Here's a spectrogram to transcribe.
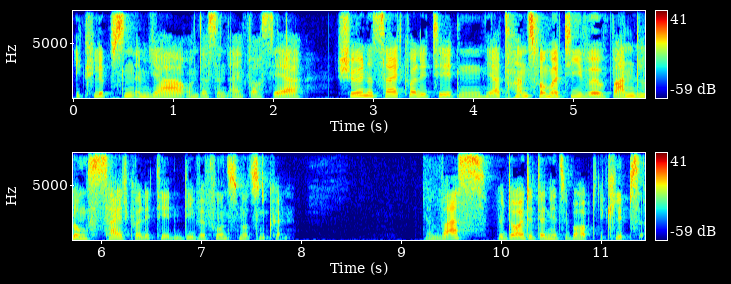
Eklipsen im Jahr und das sind einfach sehr schöne Zeitqualitäten, ja, transformative Wandlungszeitqualitäten, die wir für uns nutzen können. Was bedeutet denn jetzt überhaupt Eklipse?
